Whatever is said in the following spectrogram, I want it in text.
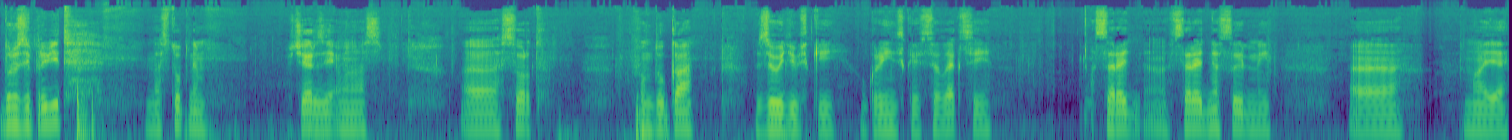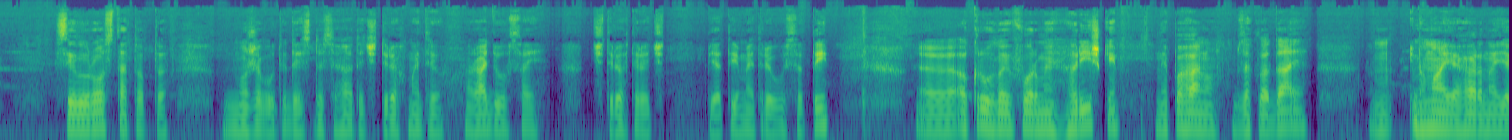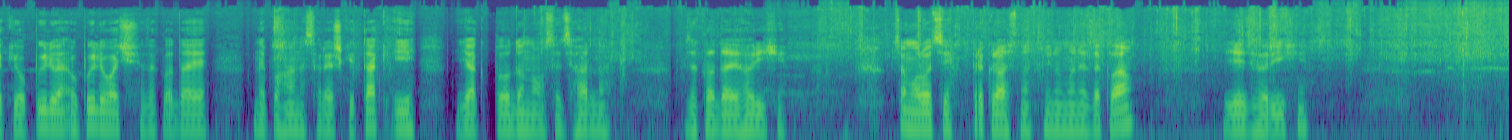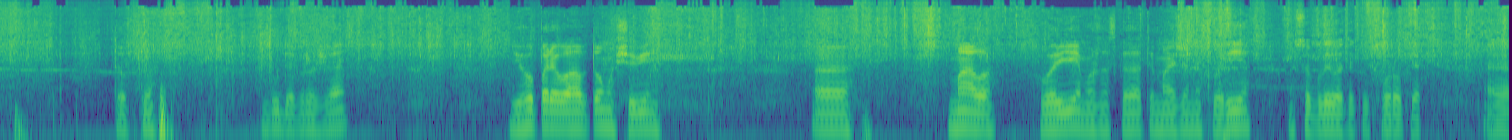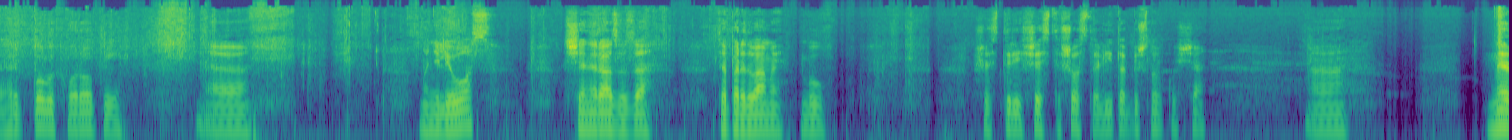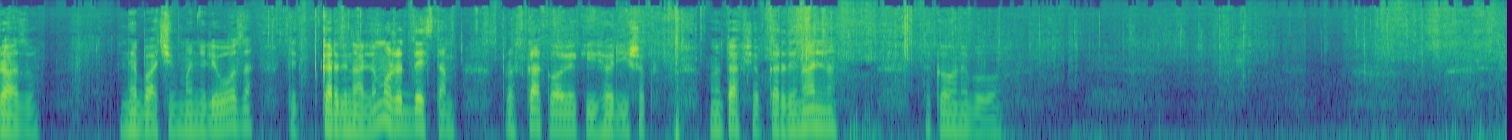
Друзі, привіт! Наступним в черзі у нас е, сорт фундука Зюйдівський української селекції. Серед, е, середньосильний е, має силу роста, тобто може бути десь досягати 4 метрів радіуса і 4-5 метрів висоти. Е, округлої форми горішки непогано закладає. Має гарно як і опилювач, закладає непогано сережки, так і як плодоносець гарно закладає горіхи. В цьому році прекрасно він у мене заклав. Є горіхи. Тобто буде врожай. Його перевага в тому, що він е, мало хворіє, можна сказати, майже не хворіє особливо таких хвороб, як е, грибкових хвороб і е, маніліоз. Ще не разу за це перед вами був 6, 6, 6 літо пішло в куща. Е, не разу не бачив маніліоза. Кардинально. Може десь там проскакував якийсь горішок. Ну так, щоб кардинально такого не було.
